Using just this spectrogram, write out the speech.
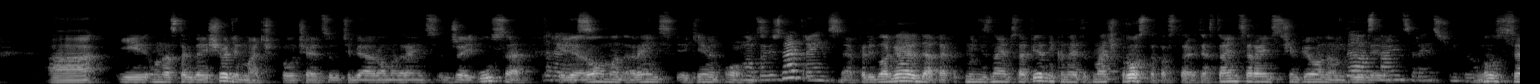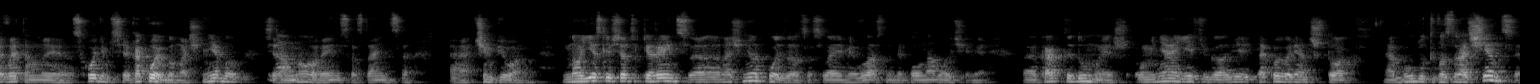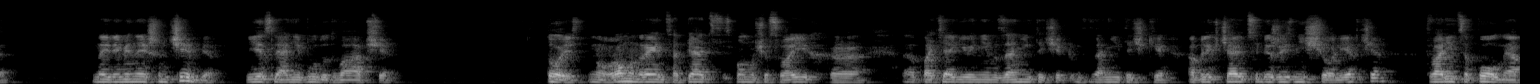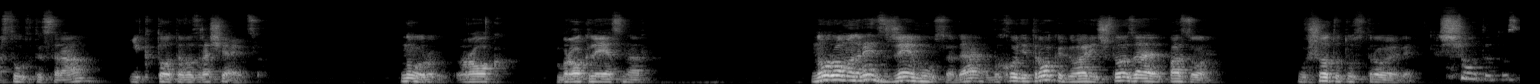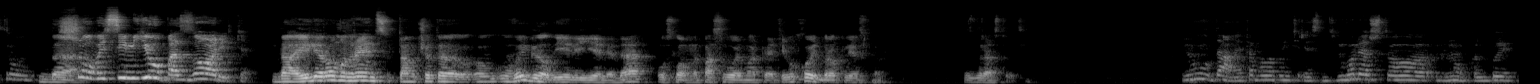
А, и у нас тогда еще один матч. Получается, у тебя Роман Рейнс, Джей Усо или. Роман Рейнс Кевин Ну, Оуэнс. побеждает Рейнс. Да, предлагаю, да, так как мы не знаем соперника, на этот матч просто поставить. Останется Рейнс чемпионом Да, или... останется Рейнс чемпионом. Ну, в этом мы сходимся. Какой бы матч ни был, все Да. равно Рейнс останется а, чемпионом. Но если все-таки Рейнс а, начнет пользоваться своими властными полномочиями, как ты думаешь, у меня есть в голове такой вариант, что а, будут возвращенцы на Elimination Chamber, если они будут вообще. То есть, ну, Роман Рейнс опять с помощью своих э, э, подтягиванием за, ниточек, за ниточки облегчают себе жизнь еще легче, творится полный абсурд и срам, и кто-то возвращается. Ну, Рок, Брок Леснер, Ну, Роман Рейнс с Джеем Уса, да, выходит Рок и говорит, что за позор? Вы что тут устроили? Шо тут устроили? Да. Шо вы семью позорите? Да, или Роман Рейнс там что-то выиграл еле-еле, да, условно, по-своему опять, и выходит Брок Леснер. Здравствуйте. Ну да, это было бы интересно. Тем более, что, ну, как бы,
